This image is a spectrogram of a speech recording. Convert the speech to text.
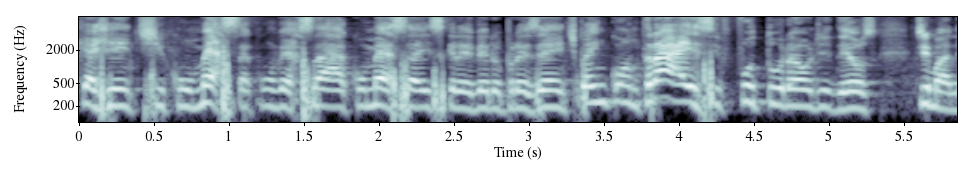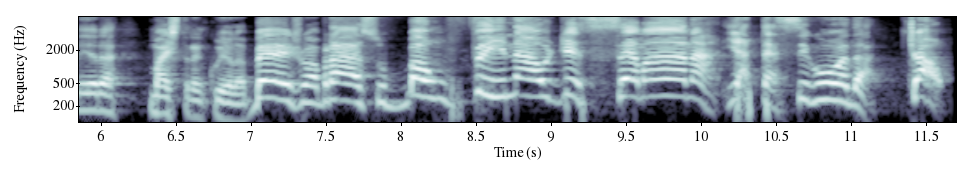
que a gente começa a conversar, começa a escrever o presente para encontrar esse futurão de Deus de maneira mais tranquila. Beijo, um abraço, bom final de semana e até segunda. Tchau!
